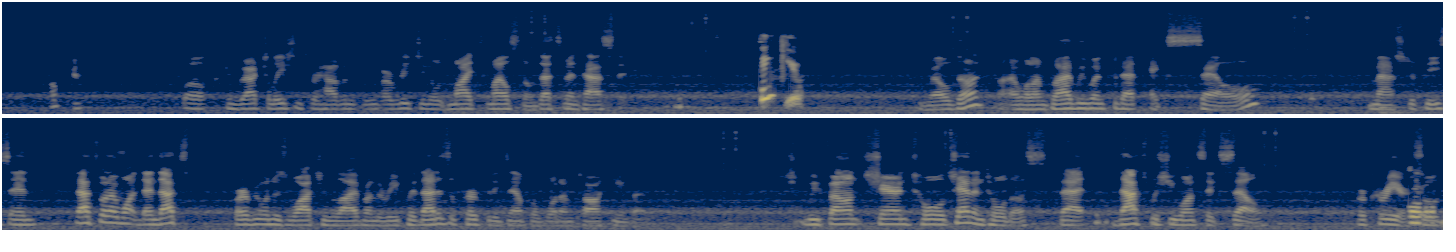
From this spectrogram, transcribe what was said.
Well, congratulations for having for reaching those mi- milestones. That's fantastic. thank you. Well done. Uh, well, I'm glad we went through that Excel masterpiece, and that's what I want. And that's for everyone who's watching live on the replay. That is a perfect example of what I'm talking about. We found Sharon told Shannon told us that that's where she wants to excel her career. So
